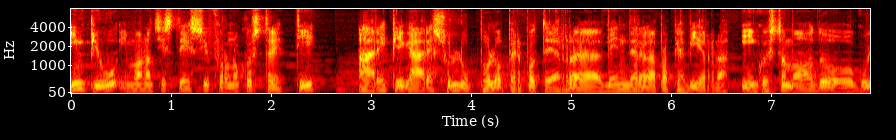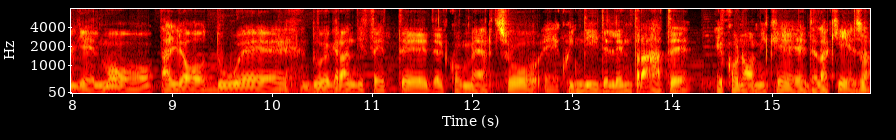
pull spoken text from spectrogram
In più i monaci stessi furono costretti a ripiegare sul luppolo per poter eh, vendere la propria birra. In questo modo Guglielmo tagliò due, due grandi fette del commercio e quindi delle entrate economiche della Chiesa.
